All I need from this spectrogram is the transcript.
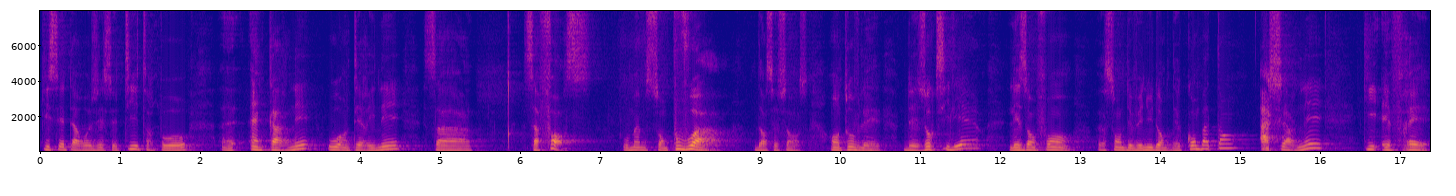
qui s'est arrogé ce titre pour euh, incarner ou entériner sa, force ou même son pouvoir dans ce sens. On trouve des auxiliaires, les enfants sont devenus donc des combattants acharnés qui effraient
